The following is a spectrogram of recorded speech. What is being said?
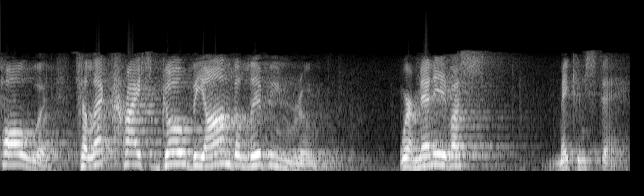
Paul would, to let Christ go beyond the living room, where many of us make him stay.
